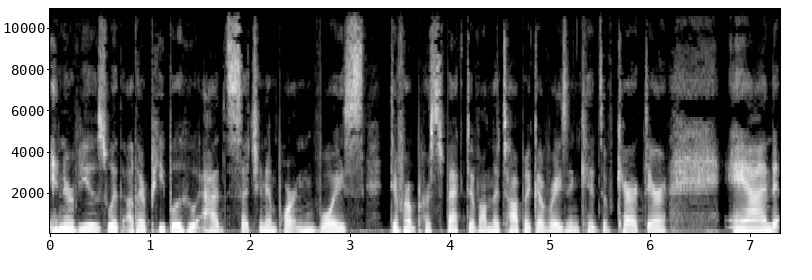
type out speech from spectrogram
interviews with other people who add such an important voice, different perspective on the topic of raising kids of character, and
